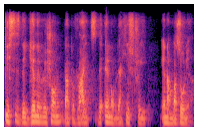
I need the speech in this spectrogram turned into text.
This is the generation that writes the end of their history in Ambazonia.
